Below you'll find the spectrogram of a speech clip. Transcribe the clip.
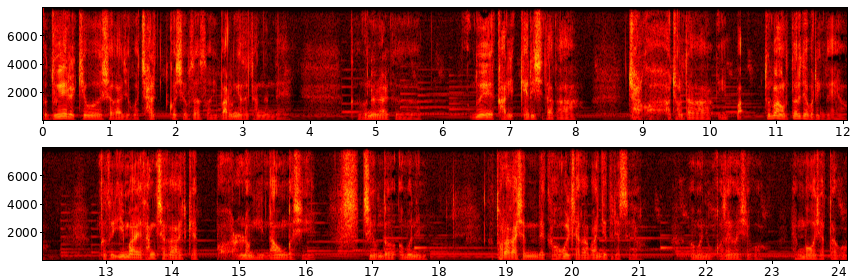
그 누에를 키우셔가지고 잘 곳이 없어서 이 마룽에서 잤는데 그 어느 날 그 누에 가리, 게리시다가 졸고 졸다가 이 마, 뚫방으로 떨어져 버린 거예요. 그래서 이마에 상처가 이렇게 볼렁이 나온 것이 지금도 어머님 돌아가셨는데 그 혹을 제가 만져드렸어요. 어머님 고생하시고 행복하셨다고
